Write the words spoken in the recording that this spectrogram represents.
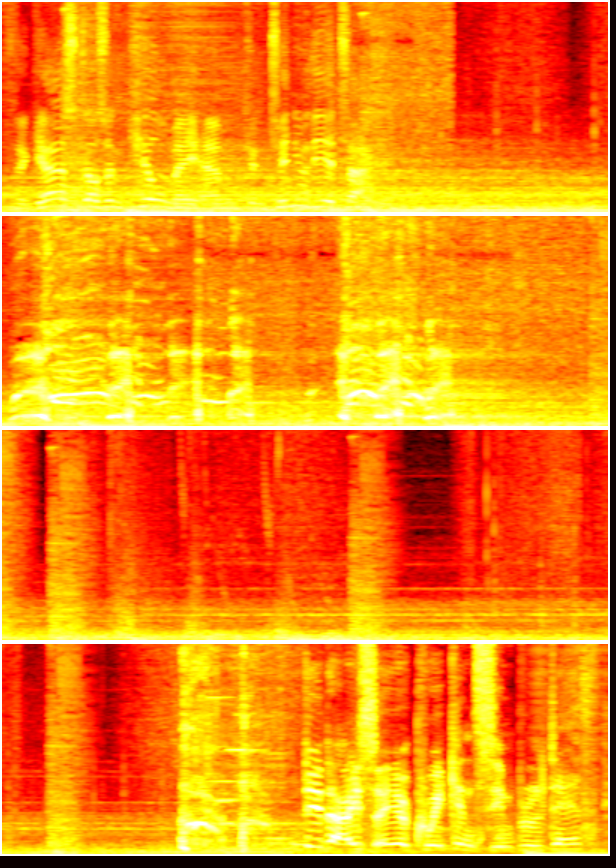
If the gas doesn't kill Mayhem, continue the attack. Did I say a quick and simple death?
